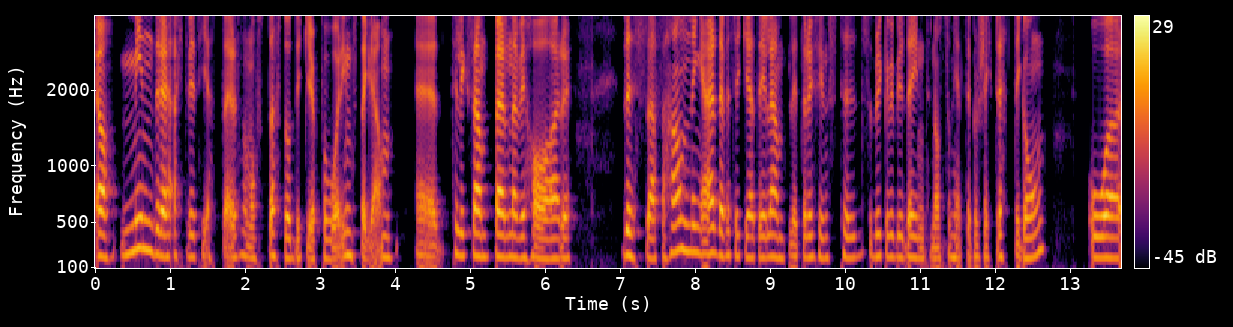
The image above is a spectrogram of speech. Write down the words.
ja, mindre aktiviteter som oftast då dyker upp på vår Instagram. Uh, till exempel när vi har vissa förhandlingar där vi tycker att det är lämpligt och det finns tid så brukar vi bjuda in till något som heter projekt rättegång och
